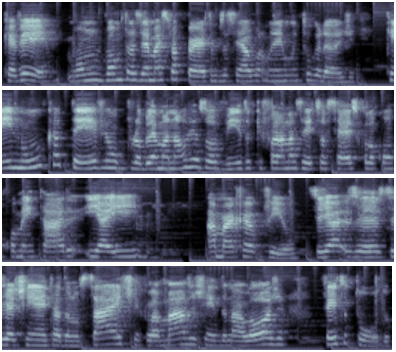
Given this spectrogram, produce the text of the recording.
quer ver? Vamos, vamos trazer mais para perto, não precisa ser algo nem muito grande. Quem nunca teve um problema não resolvido, que foi lá nas redes sociais, colocou um comentário e aí a marca viu. Você já, já, você já tinha entrado no site, reclamado, tinha ido na loja, feito tudo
